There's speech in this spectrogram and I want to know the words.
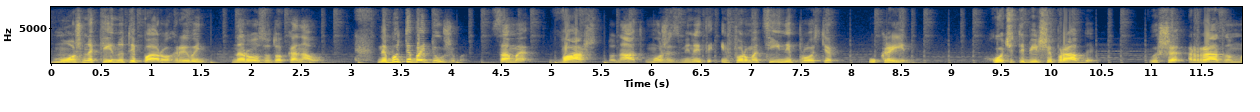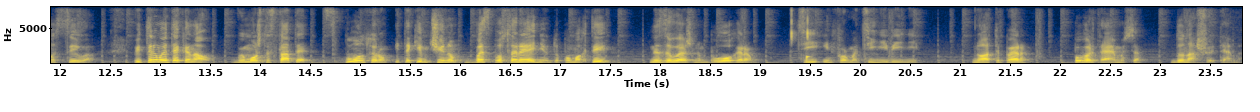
можна кинути пару гривень на розвиток каналу. Не будьте байдужими, саме ваш донат може змінити інформаційний простір України. Хочете більше правди? Лише разом ми сила. Підтримайте канал. Ви можете стати спонсором і таким чином безпосередньо допомогти незалежним блогерам в цій інформаційній війні. Ну а тепер повертаємося до нашої теми.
